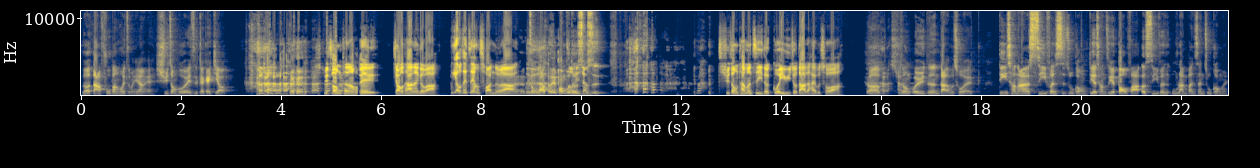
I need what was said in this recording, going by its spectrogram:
不知道打副帮会怎么样？哎，徐总会不会一直该该叫？徐总可能会叫他那个吧，不要再这样传了啦。中华队碰不得是不是？徐总他们自己的鲑鱼就打的还不错啊。对啊，徐总鲑鱼真的打的不错哎。第一场拿了十一分四助攻，第二场直接爆发二十一分五篮板三助攻哎。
